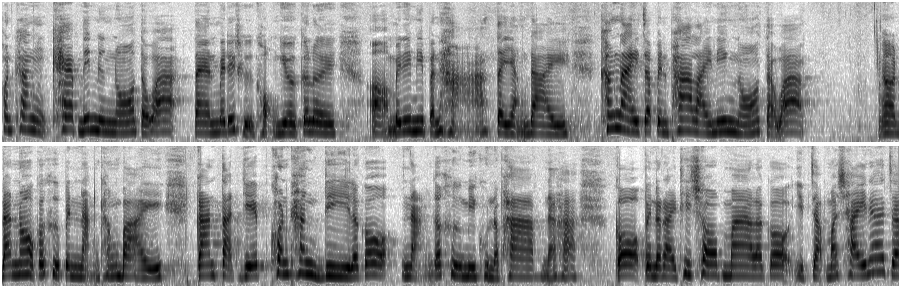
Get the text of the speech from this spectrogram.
ค่อนข้างแคบนิดนึงเนาะแต่ว่าแตนไม่ได้ถือของเยอะก็เลยเไม่ได้มีปัญหาแต่อย่างใด ข้างในจะเป็นผ้าไลนิ่งเนาะแต่ว่าด้านนอกก็คือเป็นหนังทั้งใบ การตัดเย็บค่อนข้างดี แล้วก็หนังก็คือมีคุณภาพนะคะ ก็เป็นอะไรที่ชอบมากแล้วก็หยิบจับมาใช้น่าจะ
